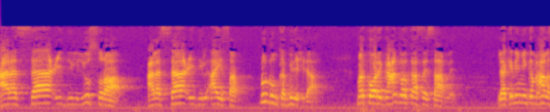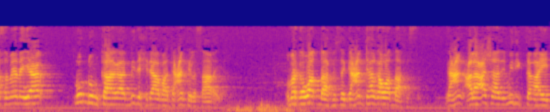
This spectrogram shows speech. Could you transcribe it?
cala saacidi lyusraa cala saacidi alaysar dhudhunka bidixda ah. Marka hore gacantu halkaasay saarneed laakiin iminka maxaa la samaynayaa dhudhunkaaga bidixdaa baa gacantii la saaraya. Marka waad dhaafisay gacantii halkaa waad dhaafisay. Gacan calaa cashaadii midigta ahayd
